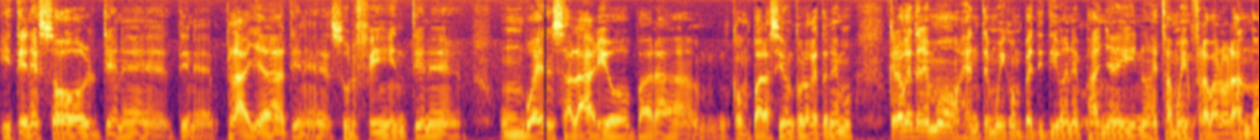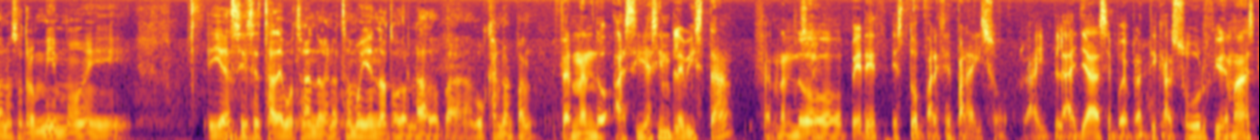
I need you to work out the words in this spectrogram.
y tiene sol, tiene, tiene playa, tiene surfing, tiene un buen salario para en comparación con lo que tenemos. Creo que tenemos gente muy competitiva en España y nos estamos infravalorando a nosotros mismos y, y así se está demostrando que nos estamos yendo a todos lados para buscarnos el pan. Fernando, así a simple vista, Fernando Pérez, esto parece paraíso. Hay playas, se puede practicar surf y demás,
